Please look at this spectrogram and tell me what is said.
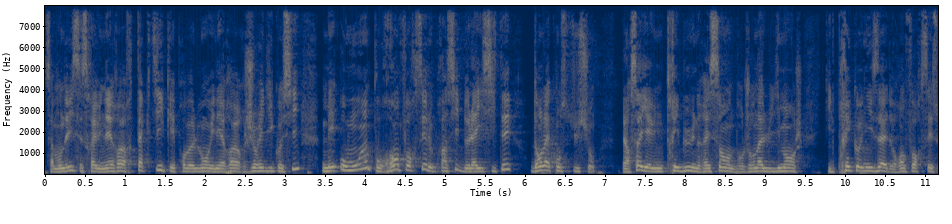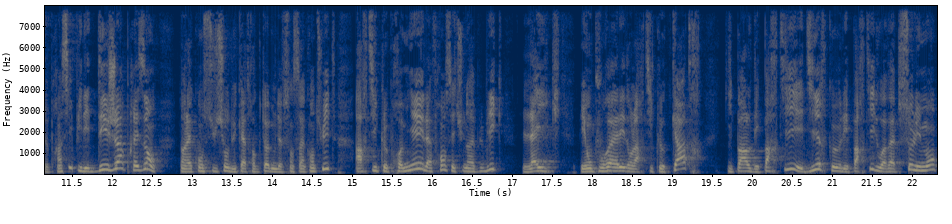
ça, à mon avis, ce serait une erreur tactique et probablement une erreur juridique aussi, mais au moins pour renforcer le principe de laïcité dans la Constitution. Alors ça, il y a une tribune récente dans le journal du dimanche qui préconisait de renforcer ce principe. Il est déjà présent dans la Constitution du 4 octobre 1958. Article 1er, la France est une république laïque. Et on pourrait aller dans l'article 4 qui parle des partis et dire que les partis doivent absolument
